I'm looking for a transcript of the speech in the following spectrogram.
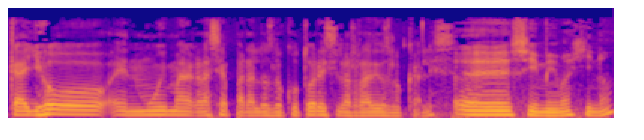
cayó en muy mala gracia para los locutores y las radios locales. Eh, sí, me imagino.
